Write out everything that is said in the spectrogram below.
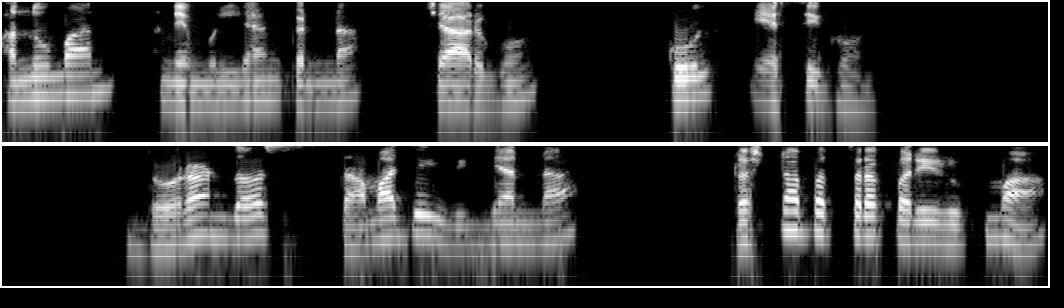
અનુમાન અને મૂલ્યાંકનના ચાર ગુણ, કુલ એસી ગુણ. ધોરણ દસ, સામાજિક વિજ્ઞાનના પ્રશ્નપત્ર પરિરૂપમાં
